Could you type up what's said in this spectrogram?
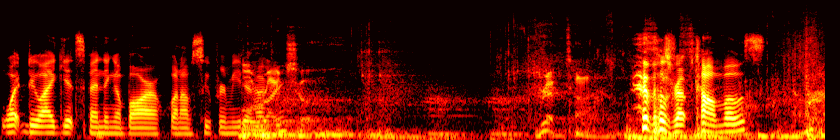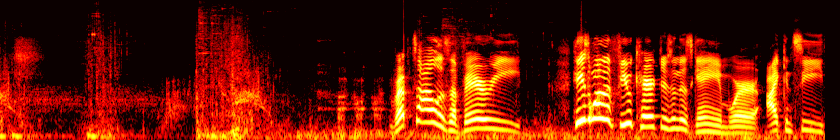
What do I get spending a bar when I'm super meter hungry? Those rep combos. Reptile is a very... He's one of the few characters in this game where I can see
